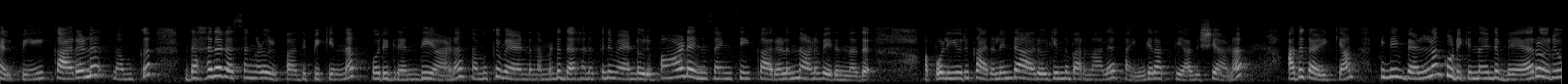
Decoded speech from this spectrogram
ഹെൽപ്പ് ചെയ്യും. ഈ കരൾ നമുക്ക് ദഹനരസങ്ങൾ ഉൽപ്പാദിപ്പിക്കുന്ന ഒരു ഗ്രന്ഥിയാണ്. നമുക്ക് വേണ്ട നമ്മുടെ ദഹനത്തിന് വേണ്ട ഒരുപാട് എൻസൈംസ് ഈ കരളിൽ നിന്നാണ് വരുന്നത്. അപ്പോൾ ഈ ഒരു കരളിന്റെ ആരോഗ്യം എന്ന് പറഞ്ഞാൽ ഭയങ്കര അത്യാവശ്യമാണ്. അത് കഴിക്കാം. പിന്നെ ഈ വെള്ളം കുടിക്കുന്നതിന്റെ വേറൊരു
